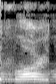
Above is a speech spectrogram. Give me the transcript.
It's large.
